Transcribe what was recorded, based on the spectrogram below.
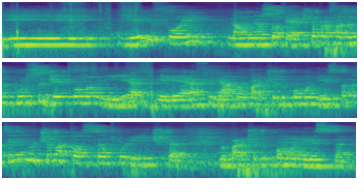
E, e ele foi na União Soviética para fazer um curso de economia. Ele era afiliado ao Partido Comunista, mas ele não tinha uma atuação política no Partido Comunista.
